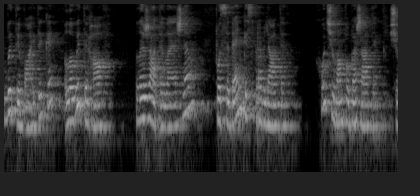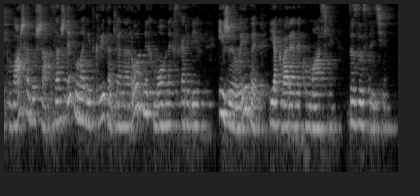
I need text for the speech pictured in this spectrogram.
бити байдики, ловити гав, лежати лежнем, посиденьки справляти. Хочу вам побажати, щоб ваша душа завжди була відкрита для народних мовних скарбів і жили ви, як вареник у маслі. До зустрічі!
